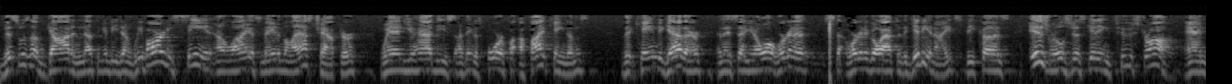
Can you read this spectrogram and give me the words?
this was of God and nothing can be done. We've already seen an alliance made in the last chapter when you had these, I think it was four or five, uh, five kingdoms that came together and they said, you know what, we're going to we're going to go after the Gibeonites because Israel's just getting too strong. And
